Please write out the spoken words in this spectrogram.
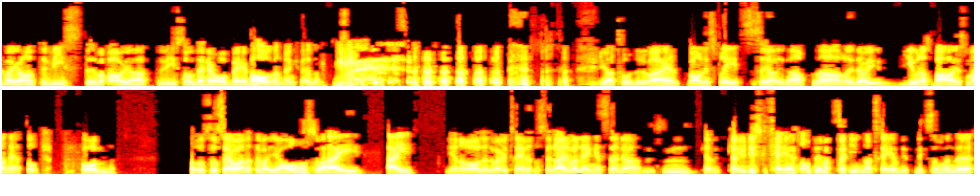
vad jag inte visste var ju att vi sålde HB i baren den kvällen. jag trodde det var helt vanlig sprit, så jag, när, när då Jonas Berg, som han heter, kom och så såg han att det var jag och så hej, hej generalen, det var ju trevligt att se dig, det var länge sedan, ja, mm, kan, kan ju diskutera om det var så himla trevligt liksom. Men det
